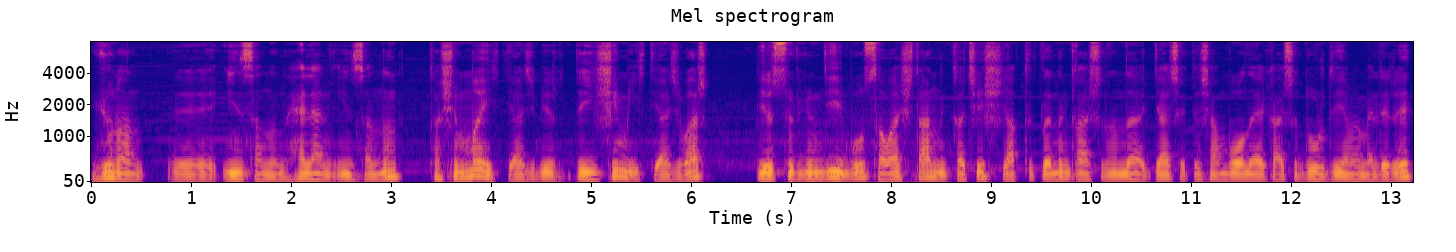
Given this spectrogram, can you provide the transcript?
Yunan e, insanın, Helen insanının taşınma ihtiyacı, bir değişim ihtiyacı var. Bir sürgün değil bu, savaştan kaçış, yaptıklarının karşılığında gerçekleşen bu olaya karşı dur diyememeleri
